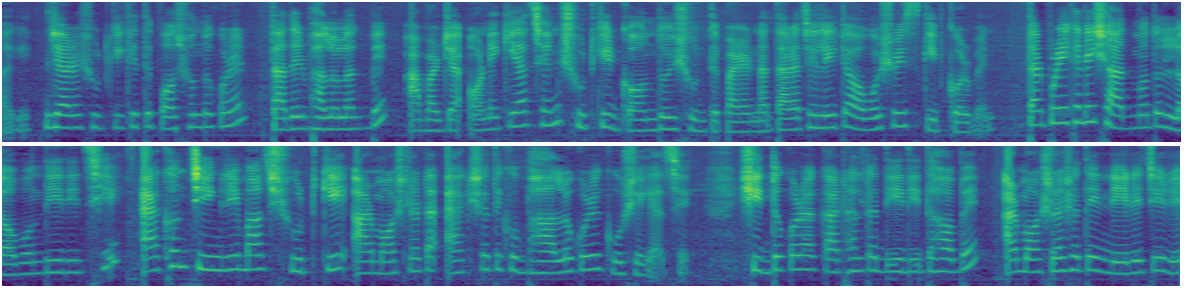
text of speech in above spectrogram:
লাগে। যারা শুটকি খেতে পছন্দ করেন, তাদের ভালো লাগবে। আবার যা অনেকে আছেন, শুটকির গন্ধই শুনতে পারেন না, তারা চাইলে এটা অবশ্যই স্কিপ করবেন। তারপর এখানে স্বাদ মতো লবণ দিয়ে দিচ্ছি। এখন চিংড়ি মাছ, শুটকি আর মশলাটা একসাথে খুব ভালো করে কষে গেছে। সিদ্ধ করা কাঁঠালটা দিয়ে দিতে হবে। আর মশলার সাথে নেড়ে চেড়ে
